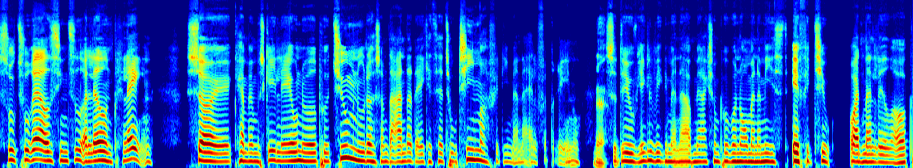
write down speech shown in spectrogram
struktureret sin tid og lavet en plan, så øh, kan man måske lave noget på 20 minutter, som der andre dage kan tage to timer, fordi man er alt for drænet. Ja. Så det er jo virkelig vigtigt, at man er opmærksom på, hvornår man er mest effektiv, og at man lader op.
